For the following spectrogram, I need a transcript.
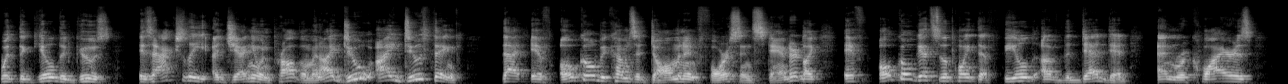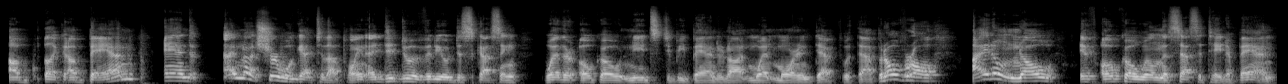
with the Gilded Goose is actually a genuine problem. And I do I do think that if Oko becomes a dominant force in standard, like if Oko gets to the point that Field of the Dead did and requires a like a ban, and I'm not sure we'll get to that point. I did do a video discussing whether Oko needs to be banned or not and went more in depth with that. But overall, I don't know if Oko will necessitate a ban,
